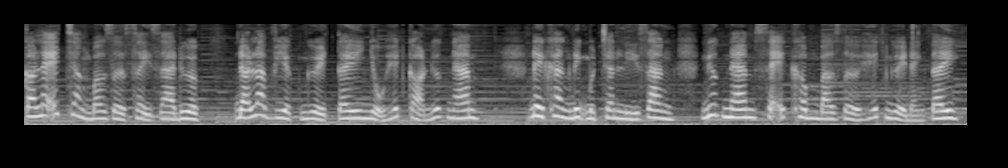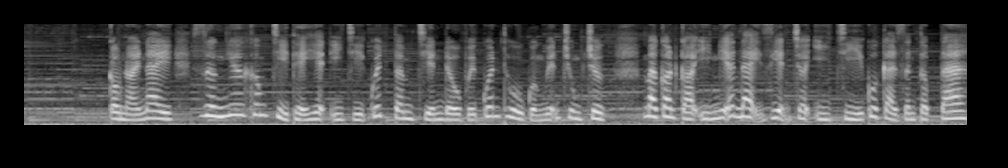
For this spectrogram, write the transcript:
có lẽ chẳng bao giờ xảy ra được, đó là việc người Tây nhổ hết cỏ nước Nam, để khẳng định một chân lý rằng nước Nam sẽ không bao giờ hết người đánh Tây. Câu nói này dường như không chỉ thể hiện ý chí quyết tâm chiến đấu với quân thù của Nguyễn Trung Trực, mà còn có ý nghĩa đại diện cho ý chí của cả dân tộc ta.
